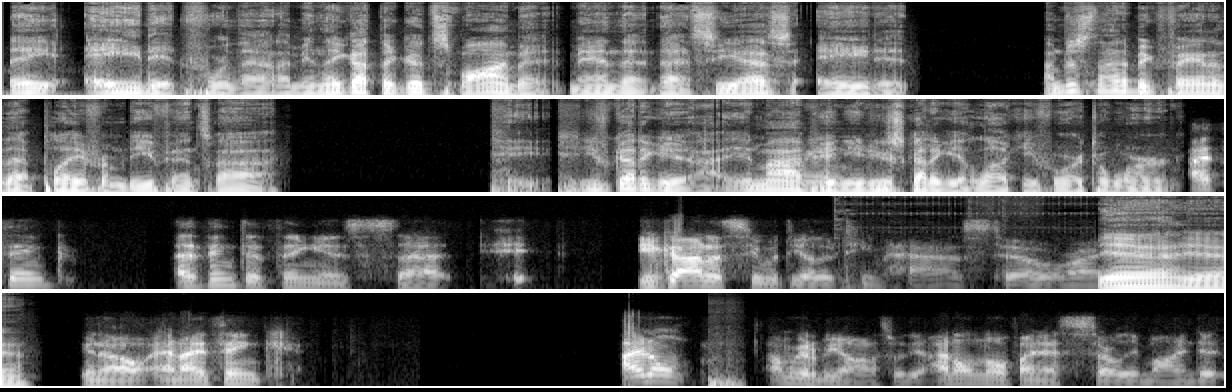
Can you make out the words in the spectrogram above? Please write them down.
they ate it for that. I mean, they got the good spawn, but man, that that CS ate it. I'm just not a big fan of that play from defense. I, you've got to get, in my I mean- opinion, you just got to get lucky for it to work. I think, I think the thing is that it, you got to see what the other team has too, right? Yeah, yeah, You know, and I think I don't. I'm gonna be honest with you. I don't know if I necessarily mind it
